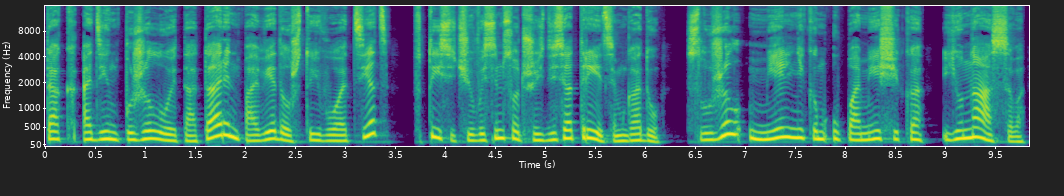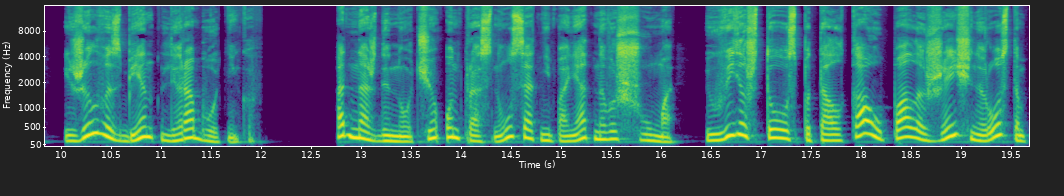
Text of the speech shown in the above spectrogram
Так один пожилой татарин поведал, что его отец в 1863 году служил мельником у помещика Юнасова и жил в избе для работников. Однажды ночью он проснулся от непонятного шума и увидел, что с потолка упала женщина ростом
